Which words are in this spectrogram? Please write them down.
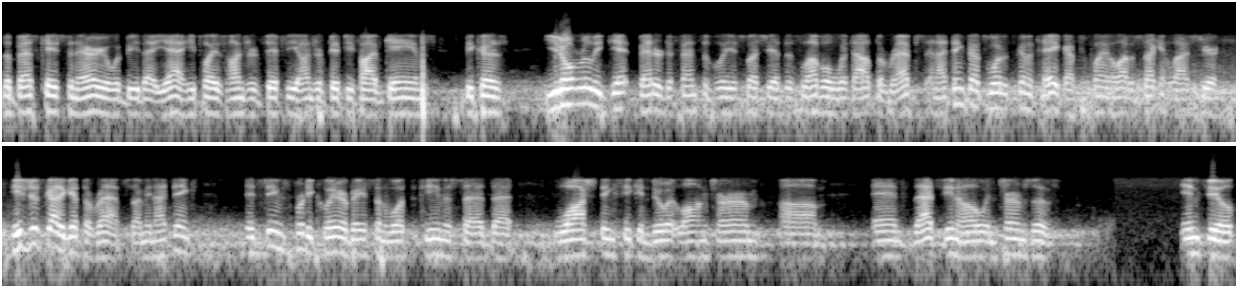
the best case scenario would be that, yeah, he plays 150, 155 games because – you don't really get better defensively, especially at this level, without the reps. And I think that's what it's going to take after playing a lot of second last year. He's just got to get the reps. I mean, I think it seems pretty clear based on what the team has said that Wash thinks he can do it long term. Um, and that's, you know, in terms of infield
